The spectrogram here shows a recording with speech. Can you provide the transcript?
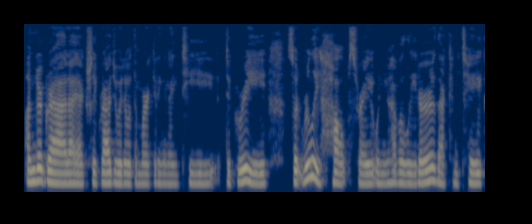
undergrad, I actually graduated with a marketing and IT degree. So, it really helps, right? When you have a leader that can take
